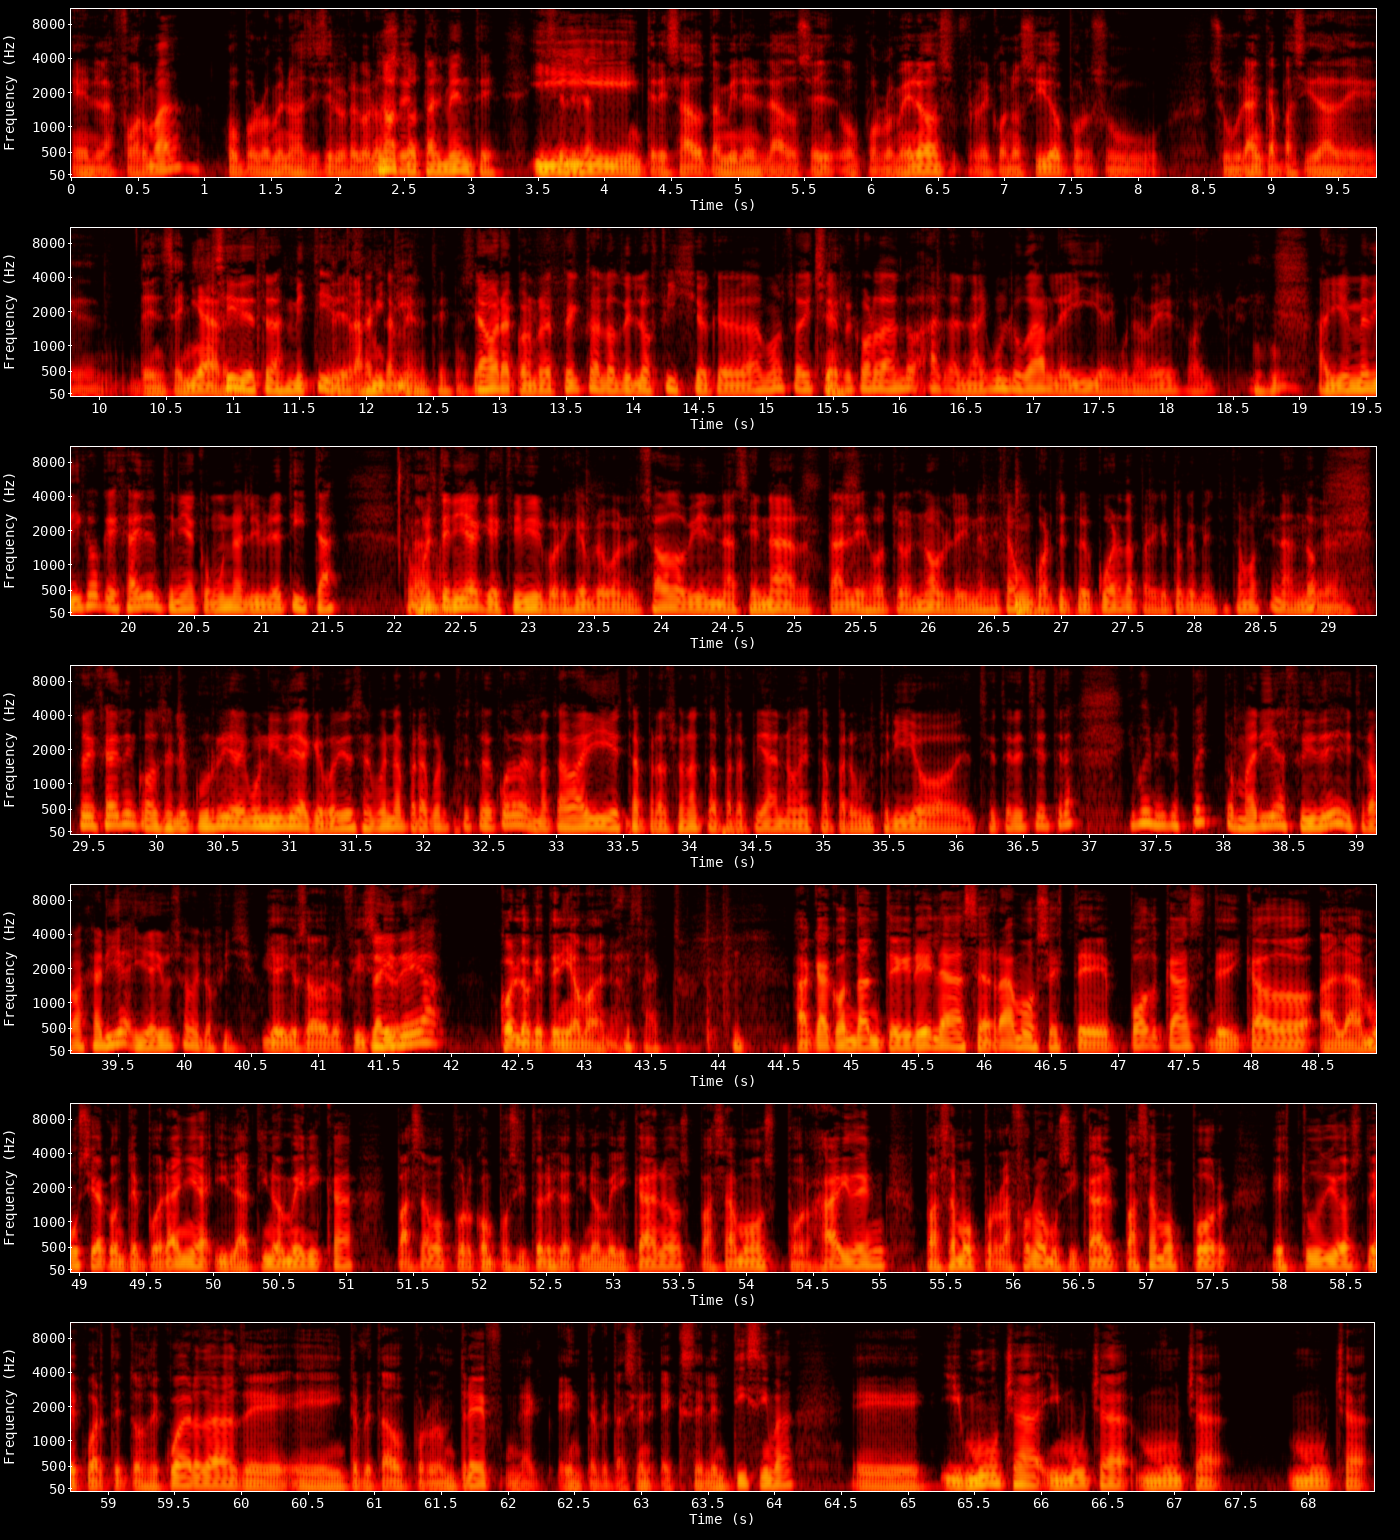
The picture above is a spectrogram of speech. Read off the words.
en la forma, o por lo menos así se lo reconoce. No, totalmente. le da- Y interesado también en la docencia, o por lo menos reconocido por su, su gran capacidad de, de enseñar. Sí, de transmitir, de transmitir, exactamente. ¿no es Y ahora, con respecto a lo del oficio que hablamos, hoy estoy Sí. recordando, a- en algún lugar leí alguna vez, o alguien me dijo, alguien me dijo que Haydn tenía como una libretita, como él tenía que escribir, por ejemplo, bueno, el sábado vienen a cenar tales otros nobles y necesitaba un cuarteto de cuerda para que toque mientras estamos cenando. Claro. Entonces Haydn, cuando se le ocurría alguna idea que podía ser buena para cuarteto de cuerda, la anotaba ahí, esta para sonata para piano, esta para un trío, etcétera, etcétera. Y bueno, y después tomaría su idea y trabajaría y ahí usaba el oficio. Y ahí usaba el oficio La idea, con lo que tenía a mano. exacto. Acá con Dante Grela cerramos este podcast dedicado a la música contemporánea y Latinoamérica. Pasamos por compositores latinoamericanos, pasamos por Haydn, pasamos por la forma musical, pasamos por estudios de cuartetos de cuerdas de, eh, interpretados por Lontreff, una interpretación excelentísima, eh, y mucha, y mucha, mucha, mucha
